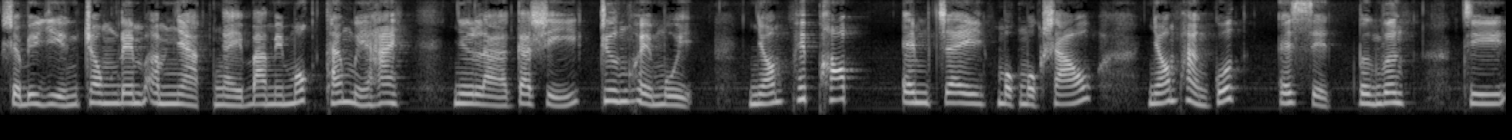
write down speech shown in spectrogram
sẽ biểu diễn trong đêm âm nhạc ngày 31 tháng 12 như là ca sĩ Trương Huệ Mùi, nhóm hip hop MJ116, nhóm Hàn Quốc Exit, vân vân. Thì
